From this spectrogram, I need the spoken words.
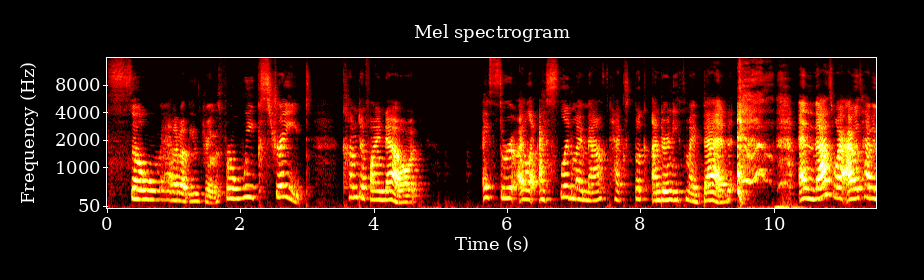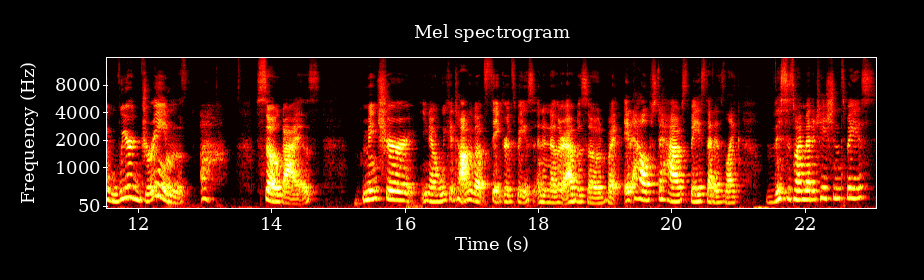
so mad about these dreams for a week straight. Come to find out, I threw I like I slid my math textbook underneath my bed. and that's why I was having weird dreams. so guys, make sure, you know, we could talk about sacred space in another episode, but it helps to have space that is like this is my meditation space.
